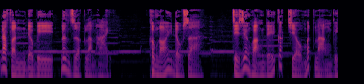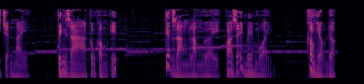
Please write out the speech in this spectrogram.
đa phần đều bị đơn dược làm hại. Không nói đầu ra, chỉ riêng hoàng đế các triều mất mạng vì chuyện này, tinh già cũng không ít. Tiếc rằng lòng người quá dễ mê muội, không hiểu được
